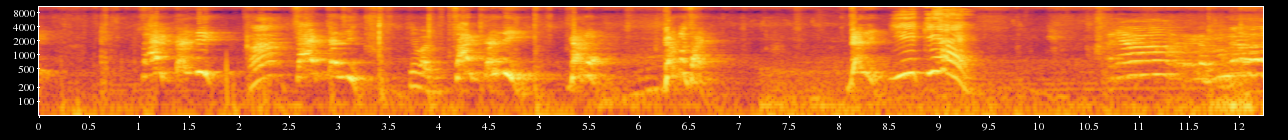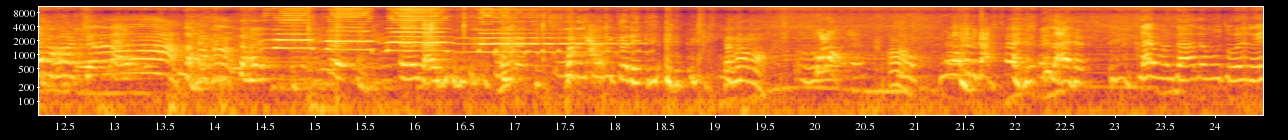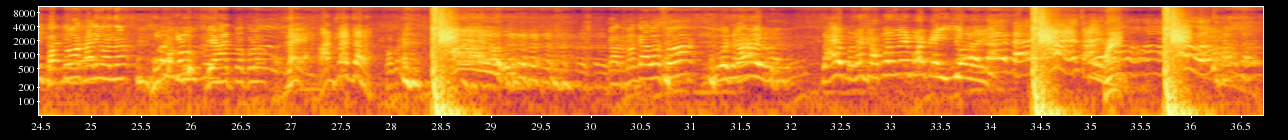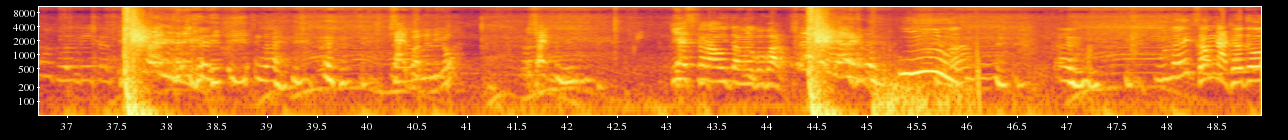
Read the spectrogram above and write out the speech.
સાહેબ જલ્દી. હા? સાહેબ જલ્દી. કે બાજુ. સાહેબ જલ્દી. ગામો. ગામો સાહેબ. જલ્દી. ઈ કે? હાથ પકડો. લે હાથ ઘરમાં સાહેબ મને ખબર નહીં પણ બેસી ગયો સાહેબ બને નહીં હો. સાહેબ કેસ કરાવું તમે બબારો હું સમ તો?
